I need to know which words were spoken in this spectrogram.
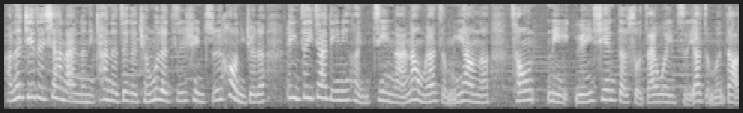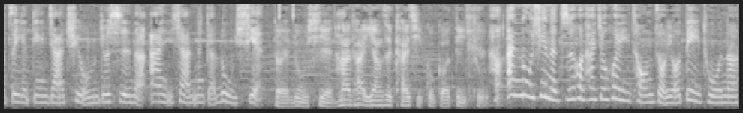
好，那接着下来呢，你看了这个全部的资讯之后，你觉得，哎，这一家离你很近啊，那我们要怎么样呢？从你原先的所在位置要怎么到这个店家去？我们就是呢按一下那个路线。对路线。那它一样是开启 Google 地图。好，按路线了之后，它就会从走游地图呢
